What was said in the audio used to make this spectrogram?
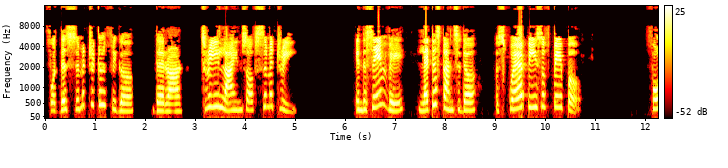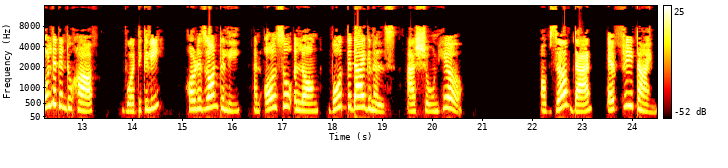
for this symmetrical figure, there are three lines of symmetry. In the same way, let us consider a square piece of paper. Fold it into half vertically, horizontally, and also along both the diagonals as shown here. Observe that every time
